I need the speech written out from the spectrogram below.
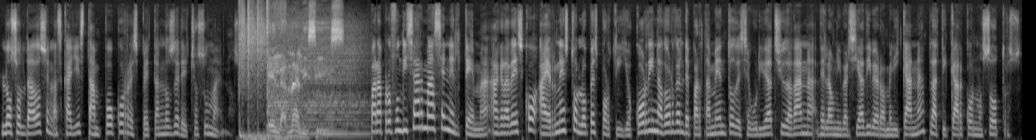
los soldados en las calles tampoco respetan los derechos humanos. El análisis. Para profundizar más en el tema, agradezco a Ernesto López Portillo, coordinador del Departamento de Seguridad Ciudadana de la Universidad Iberoamericana, platicar con nosotros.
